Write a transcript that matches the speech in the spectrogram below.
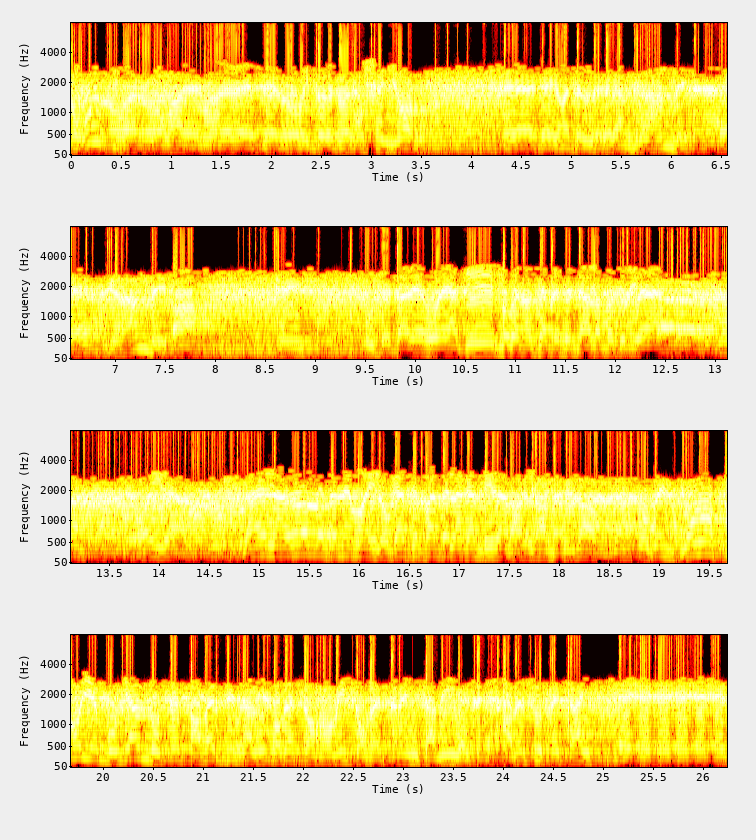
Lo No último. va a robar, no debe de ser robito de eso, No, ¿verdad? señor. Sí, hay que meterle grande. Grande. ¿Eh? Grande. Ah, ¿Qué? usted está de juez aquí porque no se ha presentado la oportunidad. Oiga, ya el ladrón lo tenemos ahí, lo que hace falta es la cantidad. La para que le cantidad, la potencia. Yo lo estoy embullando usted para ver si salimos de estos robitos de 30 días. A ver si usted cae eh, eh, eh, eh, eh,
